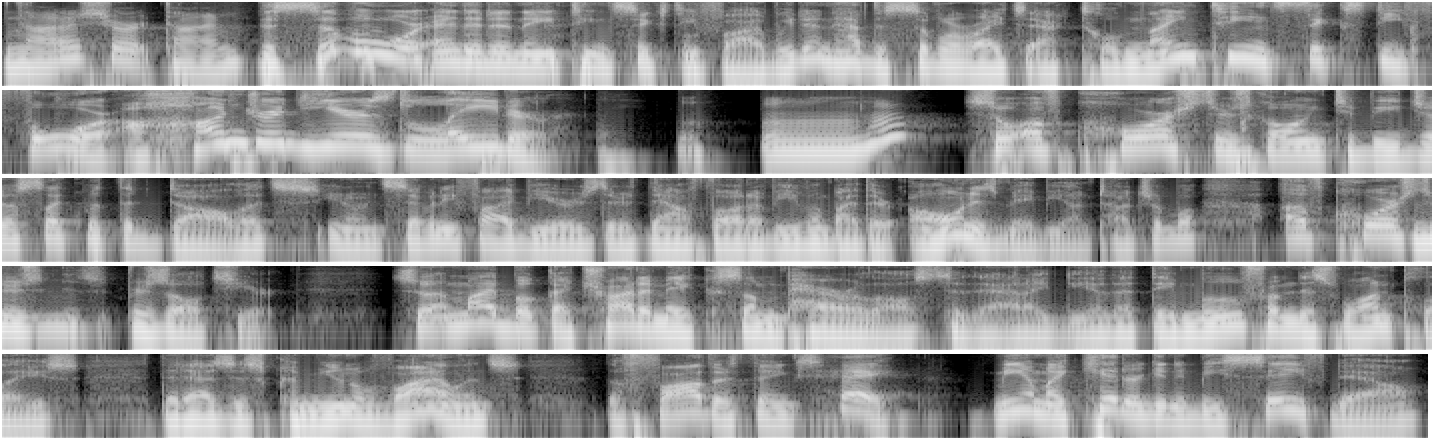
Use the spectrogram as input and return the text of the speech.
Not a short time. the Civil War ended in 1865. We didn't have the Civil Rights Act till 1964, a hundred years later. hmm So of course there's going to be just like with the Dalits, you know, in 75 years they're now thought of even by their own as maybe untouchable. Of course there's results here. So in my book I try to make some parallels to that idea that they move from this one place that has this communal violence. The father thinks, "Hey, me and my kid are going to be safe now."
